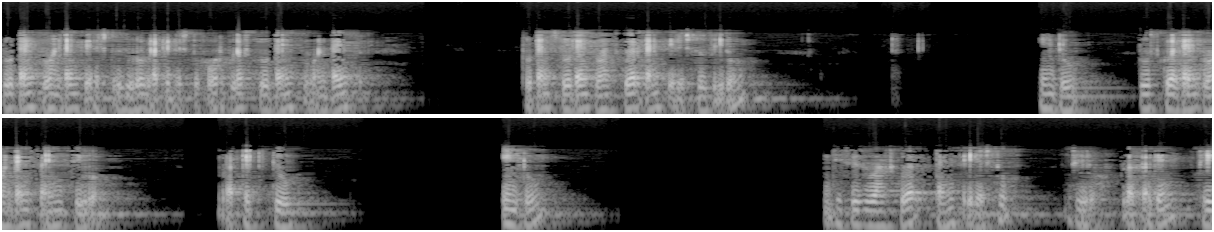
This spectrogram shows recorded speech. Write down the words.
2 times 1 times e raised to 0 bracket raised to 4 plus 2 times 1 times 2 times 2 times 1 square times e raised to 0 into 2 square times 1 times sin 0 bracket cube into this is 1 square times e raised to 0 plus again 3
